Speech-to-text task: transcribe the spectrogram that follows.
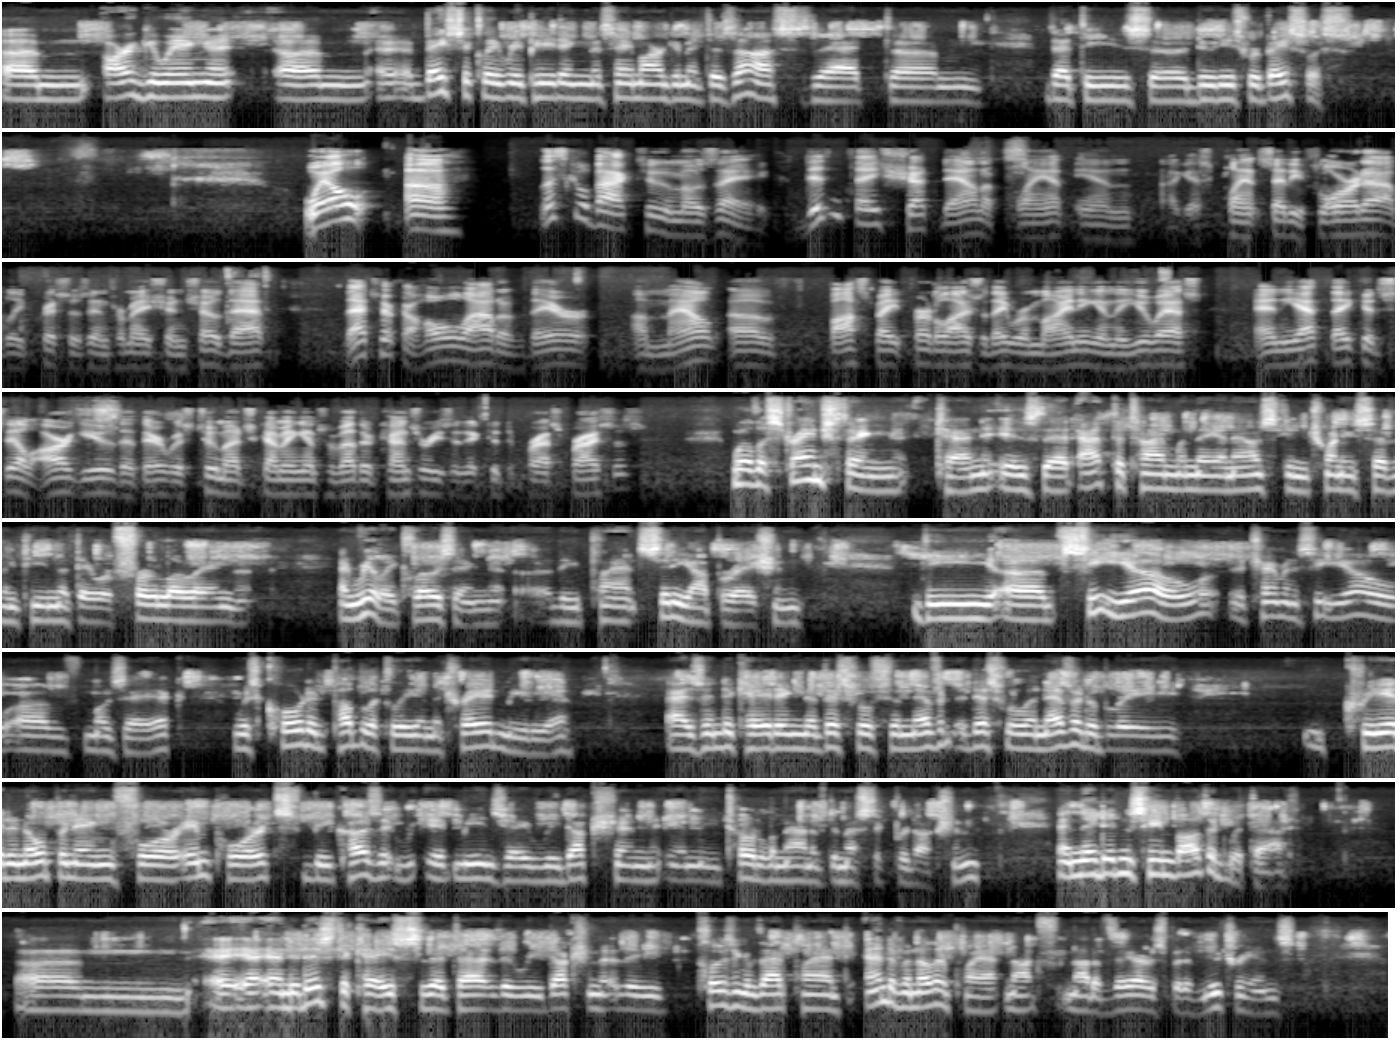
um, arguing, um, uh, basically repeating the same argument as us that um, that these uh, duties were baseless. Well, uh, let's go back to Mosaic. Didn't they shut down a plant in, I guess, Plant City, Florida? I believe Chris's information showed that. That took a hole out of their amount of phosphate fertilizer they were mining in the U.S and yet they could still argue that there was too much coming in from other countries and it could depress prices? Well, the strange thing, Ken, is that at the time when they announced in 2017 that they were furloughing and really closing uh, the plant city operation, the uh, CEO, the chairman and CEO of Mosaic, was quoted publicly in the trade media as indicating that this will, this will inevitably create an opening for imports because it, it means a reduction in the total amount of domestic production. And they didn't seem bothered with that. Um, and it is the case that, that the reduction, the closing of that plant and of another plant, not not of theirs but of Nutrien's,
